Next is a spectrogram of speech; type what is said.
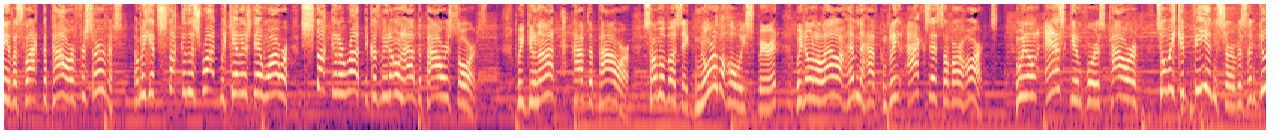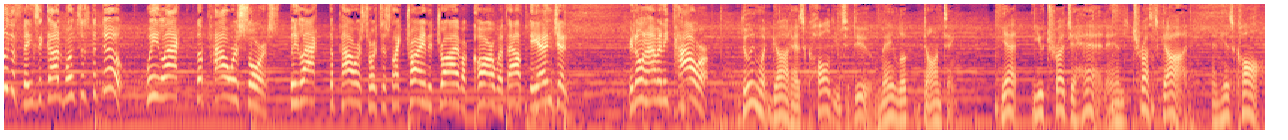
Many of us lack the power for service. And we get stuck in this rut. We can't understand why we're stuck in a rut because we don't have the power source. We do not have the power. Some of us ignore the Holy Spirit. We don't allow Him to have complete access of our hearts. We don't ask Him for His power so we could be in service and do the things that God wants us to do. We lack the power source. We lack the power source. It's like trying to drive a car without the engine. We don't have any power. Doing what God has called you to do may look daunting, yet you trudge ahead and trust God and His call.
